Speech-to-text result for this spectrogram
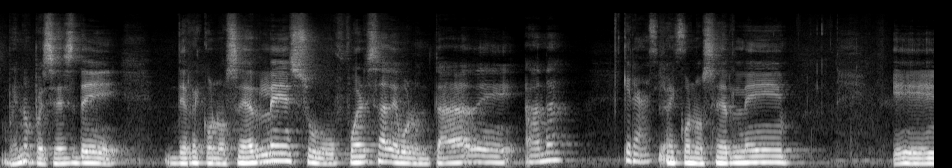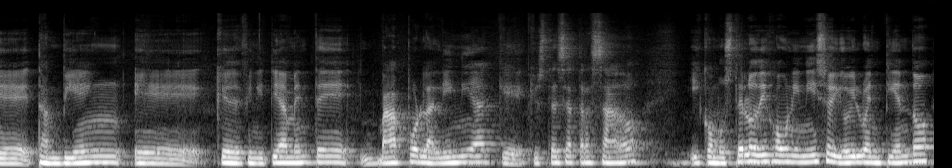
Bueno, pues es de, reconocerle su fuerza de voluntad de Ana. Gracias. Reconocerle eh, también eh, que definitivamente va por la línea que, que, usted se ha trazado y como usted lo dijo a un inicio y hoy lo entiendo,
